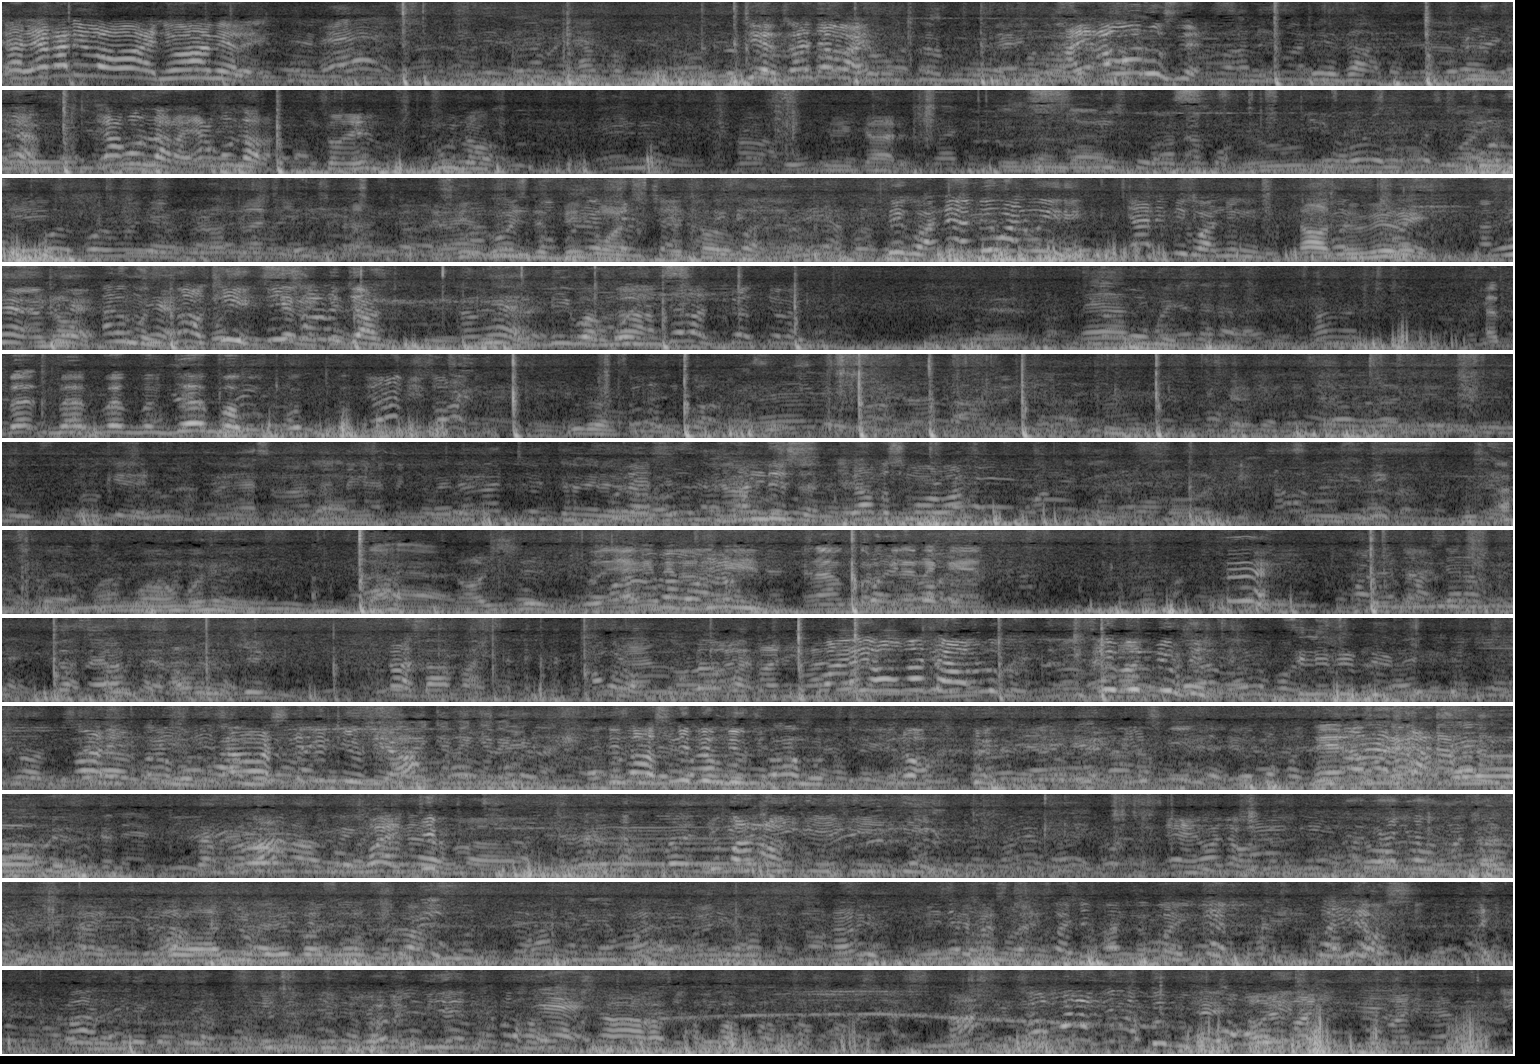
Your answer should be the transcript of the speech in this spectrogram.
ya lega di loxo waay ñoo amee rek. jéem sa jam waay. ay awa ruus de. yàqul dara yàqul dara. You got it. Who is the big one? The tall one. Big one. Yeah, big one winning. Yeah, the big one winning. No, the real. I'm here. I'm here. No, here. I'm here. No, kid. He's only just. I'm here. Big one. Tell us. Tell us. But but but but but but but. Yeah, he's alright. Okay. And this, you have a small one? One more, one more. I'm tired. Oh, you did. Wait, I can do that again. And I'm going to do it again. Why are you over there? Look, sleeping beauty. Sleeping beauty. Sorry, it's our sleeping beauty, huh? It's our sleeping beauty, you know. Hey, I'm gonna...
